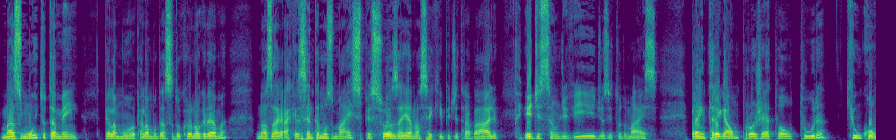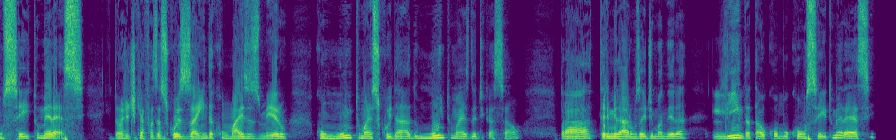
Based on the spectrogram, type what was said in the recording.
Mas muito também pela, pela mudança do cronograma, nós acrescentamos mais pessoas aí à nossa equipe de trabalho, edição de vídeos e tudo mais, para entregar um projeto à altura que um conceito merece. Então a gente quer fazer as coisas ainda com mais esmero, com muito mais cuidado, muito mais dedicação, para terminarmos aí de maneira linda, tal como o conceito merece,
